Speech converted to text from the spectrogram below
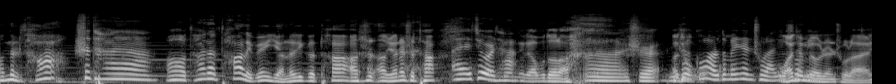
哦，那是他是他呀，哦，他在他里边演了一个他啊，是啊，原来是他，哎，就是他那，了不得了，嗯，是你就看孔老师都没认出来，完全没有认出来。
